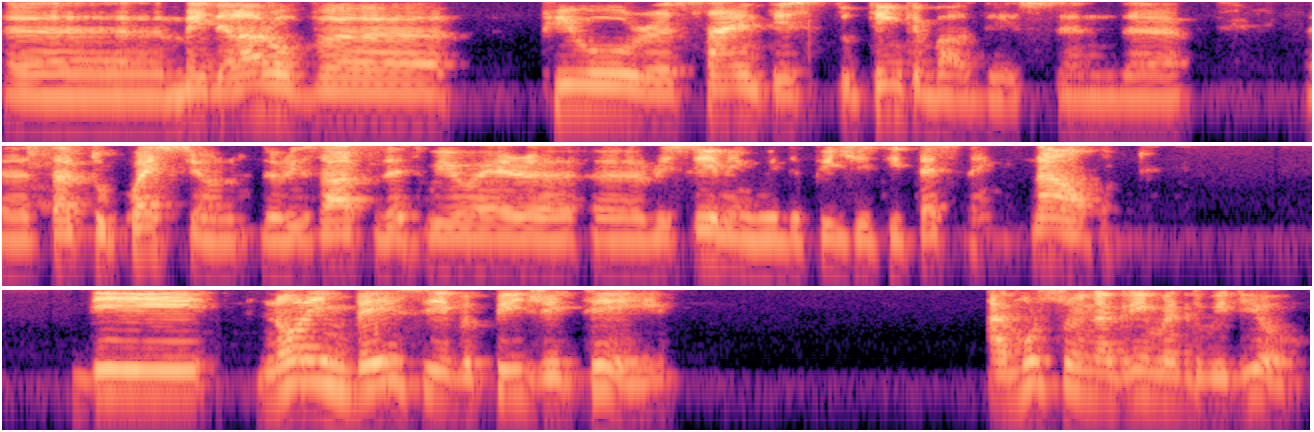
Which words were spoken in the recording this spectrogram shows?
uh, made a lot of uh, pure scientists to think about this and uh, uh, start to question the results that we were receiving with the PGT testing. Now, the non-invasive PGT, I'm also in agreement with you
